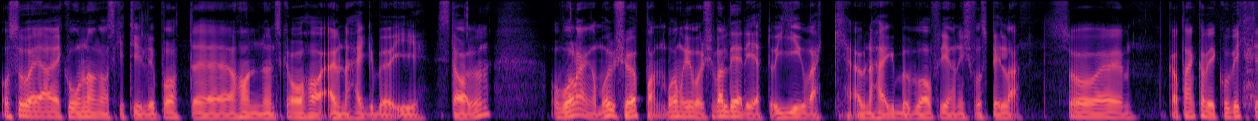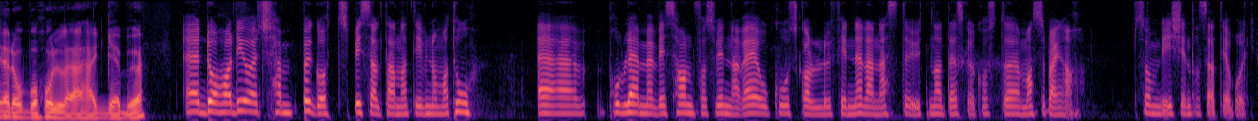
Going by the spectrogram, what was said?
Og så er Erik Hornland ganske tydelig på at eh, han ønsker å ha Aune Heggebø i stallen. Og Vålerenga må jo kjøpe han. Brann driver ikke veldedighet og gir vekk Aune Heggebø bare fordi han ikke får spille. Så eh, hva tenker vi? Hvor viktig er det å beholde Heggebø? Eh, Da har de jo et kjempegodt spissalternativ nummer to. Eh, problemet hvis han forsvinner, er jo hvor skal du finne den neste uten at det skal koste masse penger. Som de ikke er interessert i å bruke.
